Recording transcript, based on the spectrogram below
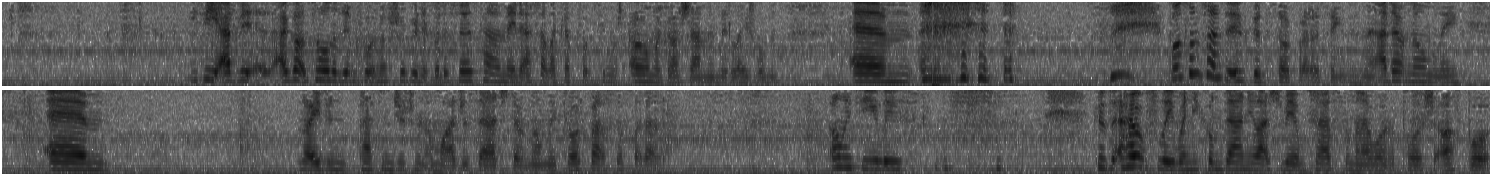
You see, I've I got told I didn't put enough sugar in it, but the first time I made it, I felt like I put too much. Oh my gosh, I'm a middle-aged woman. Um, but sometimes it is good to talk about those things, isn't it? I don't normally. Um, not even passing judgment on what I just said. I just don't normally talk about stuff like that. Only to you, Luce. Because hopefully, when you come down, you'll actually be able to have someone I won't have polished it off. But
